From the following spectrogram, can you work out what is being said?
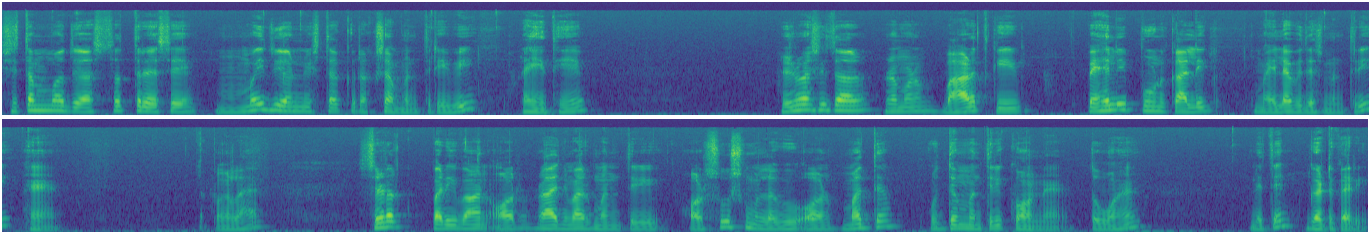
सितंबर 2017 से मई 2019 तक रक्षा मंत्री भी रही थी। निर्मला सीतारमण, भारत की पहली पूर्णकालिक महिला विदेश मंत्री हैं। अगला है। सड़क परिवहन और राजमार्ग मंत्री और सूक्ष्म लघु और मध्यम उद्यम मंत्री कौन है? तो वह हैं नितिन गडकरी।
